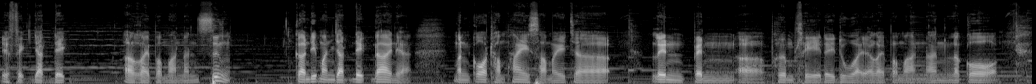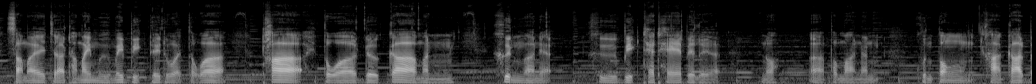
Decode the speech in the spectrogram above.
เอฟเฟกยัดเด็กอะไรประมาณนั้น ซึ่ง การที่มันยัดเด็กได้เนี่ย มันก็ทำให้สามารถจะเล่นเป็นเพิ่มเพลย์ได้ด้วยอะไรประมาณนั้น แล้วก็สามารถจะทำให้มือไม่บิกได้ด้วย แต่ว่าถ้าไอตัวเดอร์ก้ามันขึ้นมาเนี่ย คือบิกแท้ๆไปเลยเนาะอ่าประมาณนั้นคุณต้องหาการ์ดใบ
